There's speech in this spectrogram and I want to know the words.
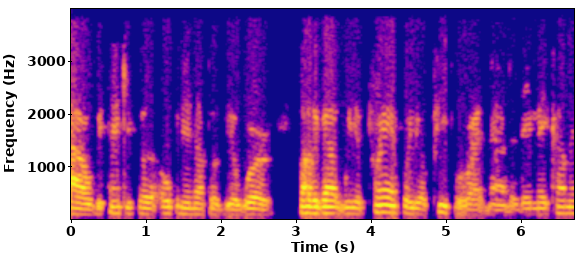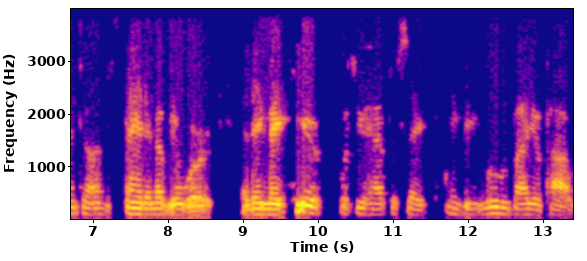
hour. We thank you for the opening up of your word. Father God, we are praying for your people right now that they may come into understanding of your word, that they may hear what you have to say and be moved by your power.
